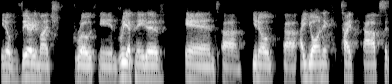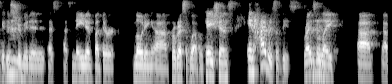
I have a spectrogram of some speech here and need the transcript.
you know very much growth in react native and um, you know uh, ionic type apps that get mm-hmm. distributed mm-hmm. as, as native but they're loading uh, progressive web applications and hybrids of these, right? Mm-hmm. So like uh, uh,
